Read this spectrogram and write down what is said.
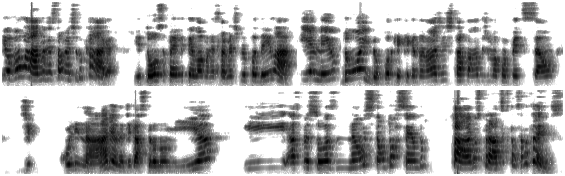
e eu vou lá no restaurante do cara. E torço pra ele ter logo no restaurante pra eu poder ir lá. E é meio doido, porque querendo ou não, a gente tá falando de uma competição de culinária, né, de gastronomia, e as pessoas não estão torcendo para os pratos que estão sendo feitos.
